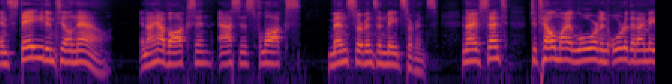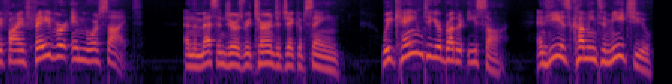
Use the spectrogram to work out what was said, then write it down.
and stayed until now, and I have oxen, asses, flocks, men servants, and maidservants, and I have sent to tell my lord in order that I may find favor in your sight. And the messengers returned to Jacob, saying, we came to your brother Esau, and he is coming to meet you,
